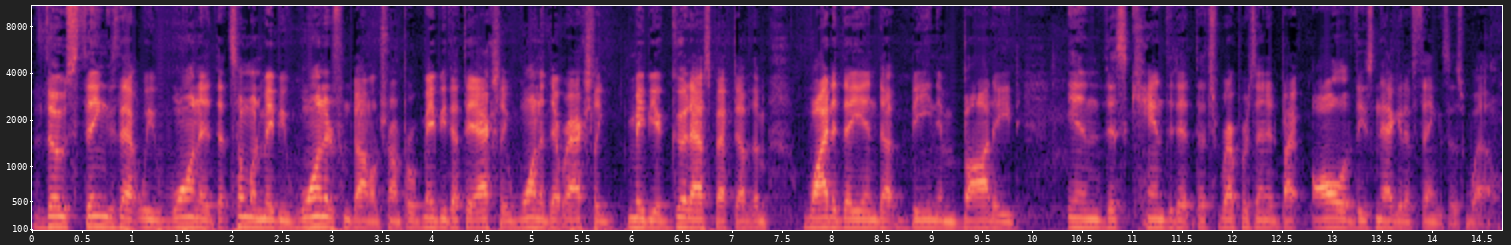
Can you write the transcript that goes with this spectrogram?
those things that we wanted that someone maybe wanted from Donald Trump or maybe that they actually wanted that were actually maybe a good aspect of them? Why did they end up being embodied in this candidate that's represented by all of these negative things as well?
